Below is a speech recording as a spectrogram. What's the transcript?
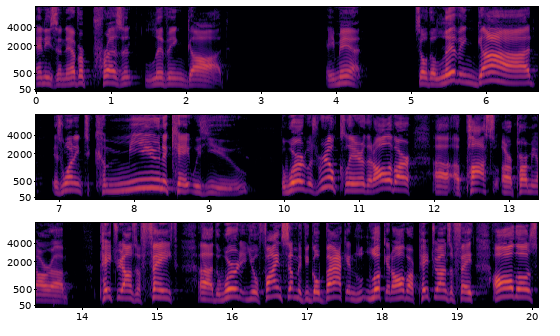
and He's an ever present living God. Amen. So the living God is wanting to communicate with you. The word was real clear that all of our uh, apostles, or pardon me, our uh, patrons of faith uh, the word, you'll find something if you go back and look at all of our patrons of faith, all those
